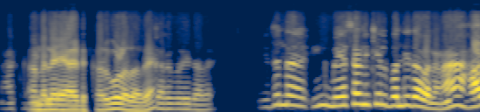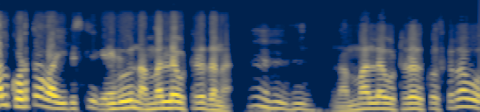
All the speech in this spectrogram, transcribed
ನಾಲ್ಕು ಆಮೇಲೆ ಎರಡು ಕರುಗಳು ಅದಾವೆ. ಕರುಗಳಿದಾವೆ ಇದನ್ನ ಹಿಂಗ್ ಮೇಸಾಣಿಕೆಯಲ್ಲಿ ಬಂದಿದಾವಲ್ಲಣ್ಣ ಹಾಲು ಕೊಡ್ತಾವ ಈ ಬಿಸಿಲಿಗೆ? ಇವು ನಮ್ಮಲ್ಲೇ ಹುಟ್ಟಿರೋದನ್ನ ಹ್ಮ್ ಹ್ಮ್ ಹ್ಮ್. ನಮ್ಮಲ್ಲೇ ಹುಟ್ಟಿರೋದಕ್ಕೋಸ್ಕರ ಅವು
